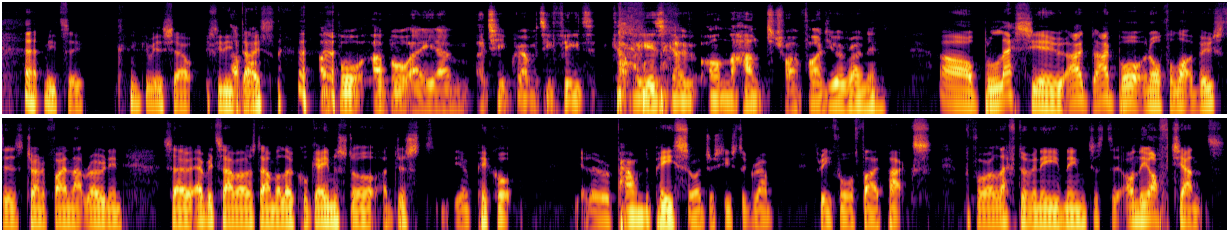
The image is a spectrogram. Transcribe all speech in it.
me too. Give me a shout if you need I bought- dice. I bought I bought a um, a cheap gravity feed a couple of years ago on the hunt to try and find you a Ronin. Oh, bless you. I, I bought an awful lot of boosters trying to find that Ronin. So every time I was down my local game store, I'd just you know pick up, you know, they were a pound a piece. So I just used to grab three, four, five packs before I left of an evening, just to, on the off chance,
